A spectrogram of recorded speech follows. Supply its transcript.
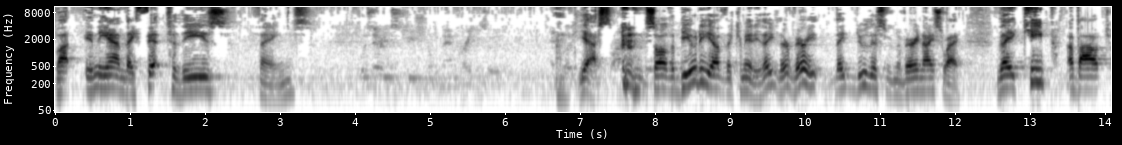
But in the end, they fit to these things. Was there institutional memory to? Yes. so the beauty of the committee, they, they're very, they do this in a very nice way. They keep about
